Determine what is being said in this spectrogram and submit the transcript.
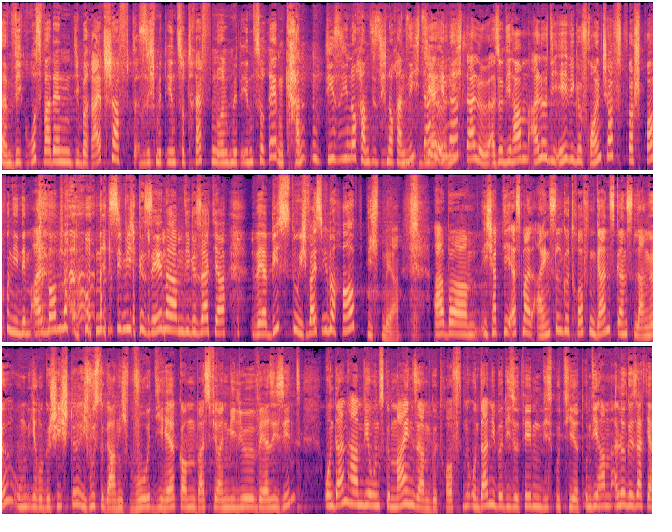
Ähm, wie groß war denn die Bereitschaft, sich mit Ihnen zu treffen und mit Ihnen zu reden? Kannten die Sie noch? Haben Sie sich noch an nicht Sie alle, erinnert? Nicht alle. Also die haben alle die ewige Freundschaft versprochen in dem Album. und als sie mich gesehen haben, die gesagt, ja, wer bist du? Ich weiß überhaupt nicht mehr. Aber ich habe die erstmal einzeln getroffen, ganz, ganz lange um ihre Geschichte. Ich wusste gar nicht, wo die herkommen, was für ein Milieu, wer sie sind. Und dann haben wir uns gemeinsam getroffen und dann über diese Themen diskutiert. Und die haben alle gesagt, ja,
